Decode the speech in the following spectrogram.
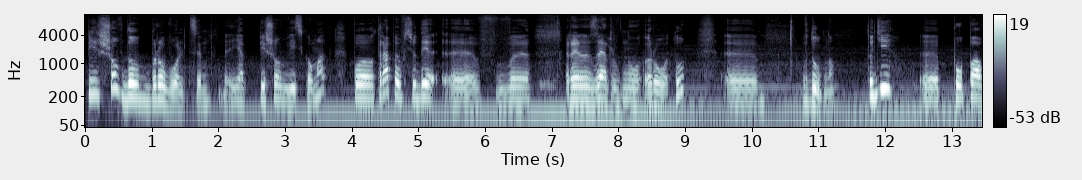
Пішов добровольцем. Я пішов в військкомат, потрапив сюди е, в резервну роту е, в Дубно. Тоді е, попав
